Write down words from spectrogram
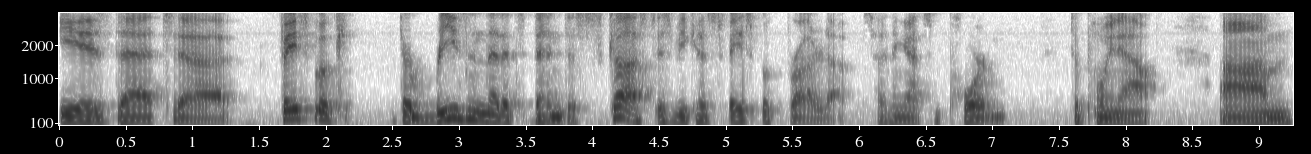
is that uh, Facebook. The reason that it's been discussed is because Facebook brought it up. So I think that's important to point out. Um,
